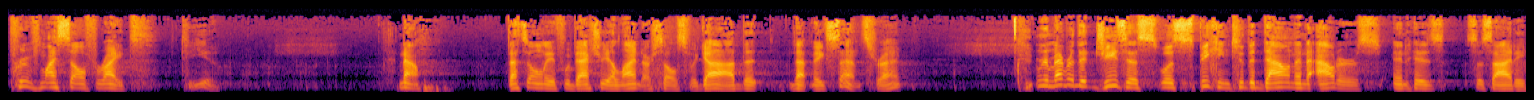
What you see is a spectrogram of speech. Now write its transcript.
prove myself right to you. Now, that's only if we've actually aligned ourselves with God that that makes sense, right? Remember that Jesus was speaking to the down and outers in his society,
